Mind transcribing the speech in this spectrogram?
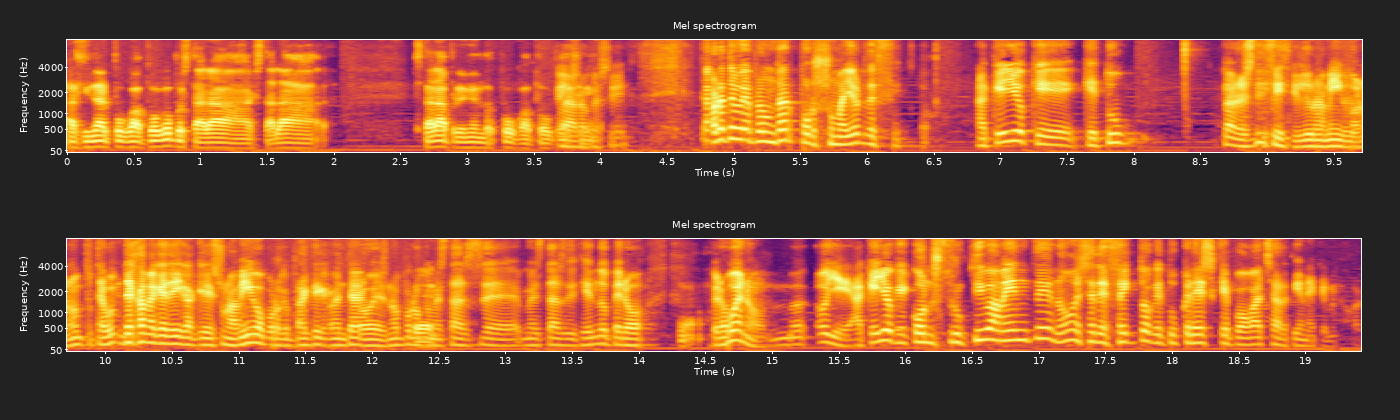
al final poco a poco pues estará, estará, estará aprendiendo poco a poco. Claro que sí. Ahora te voy a preguntar por su mayor defecto. Aquello que, tú Claro, es difícil de un amigo, ¿no? Déjame que diga que es un amigo porque prácticamente lo es, ¿no? Por lo que me estás, eh, me estás diciendo, pero, pero bueno, oye, aquello que constructivamente, ¿no? Ese defecto que tú crees que Pogachar tiene que mejorar.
